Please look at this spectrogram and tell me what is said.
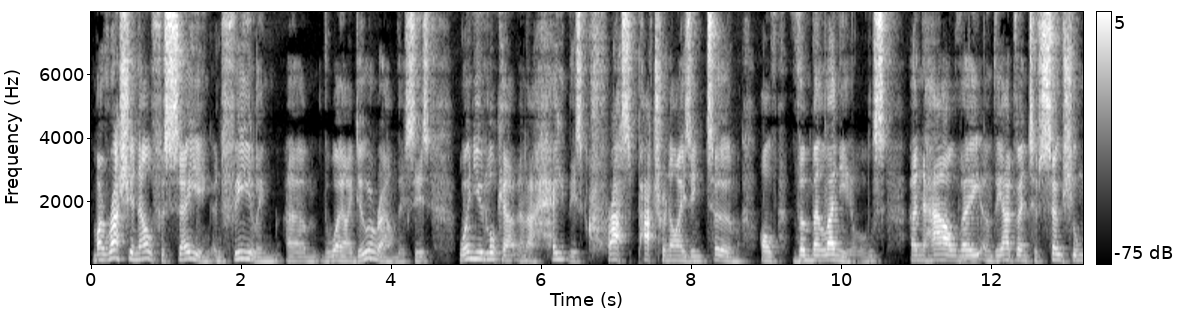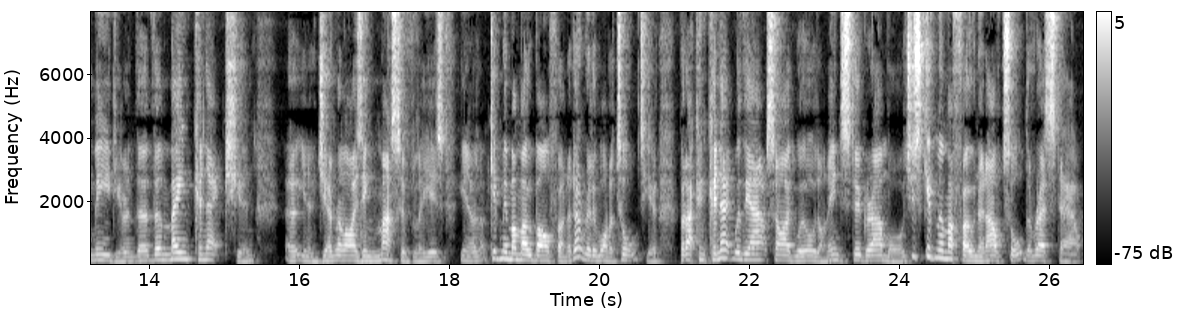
my rationale for saying and feeling um, the way I do around this is when you look at, and I hate this crass patronizing term of the millennials and how they, mm. and the advent of social media and the, the main connection, uh, you know, generalizing massively is, you know, give me my mobile phone. I don't really want to talk to you, but I can connect with the outside world on Instagram or just give me my phone and I'll sort the rest out.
